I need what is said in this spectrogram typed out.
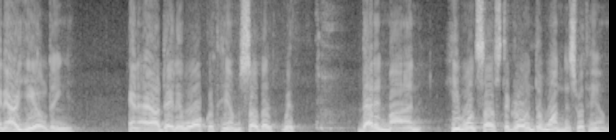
in our yielding, in our daily walk with Him, so that with that in mind, He wants us to grow into oneness with Him.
